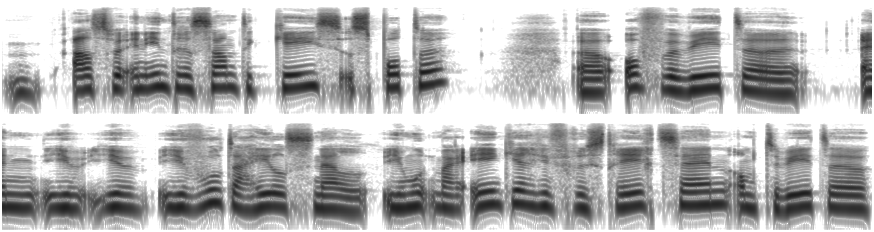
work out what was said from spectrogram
mm, als we een interessante case spotten, of we weten, en je, je, je voelt dat heel snel, je moet maar één keer gefrustreerd zijn om te weten,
